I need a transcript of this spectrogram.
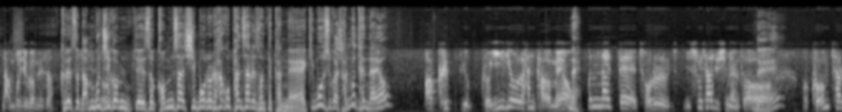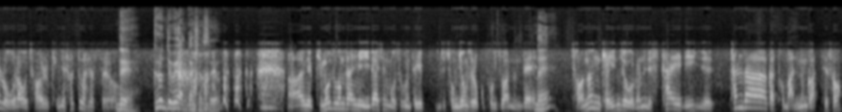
남부지검에서. 그래서 남부지검에서 검사 15를 하고 판사를 선택했네. 김호수가 잘못했나요? 아, 그, 그, 그 2개월 한 다음에요. 네. 끝날 때 저를 술 사주시면서 네. 어, 검찰로 오라고 저를 굉장히 설득하셨어요. 네. 그런데 왜 안 가셨어요? 아, 근데 김호수 검사님이 일하시는 모습은 되게 이제 존경스럽고 보기 좋았는데 네. 저는 개인적으로는 이제 스타일이 이제 판사가 더 맞는 것 같아서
